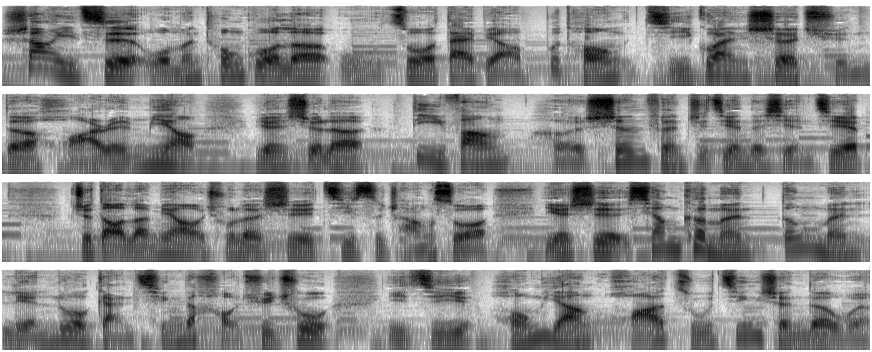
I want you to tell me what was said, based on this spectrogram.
上一次我们通过了五座代表不同籍贯社群的华人庙，认识了地方和身份之间的衔接，知道了庙除了是祭祀场所，也是香客们登门联络感情的好去处，以及弘扬华族精神的文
